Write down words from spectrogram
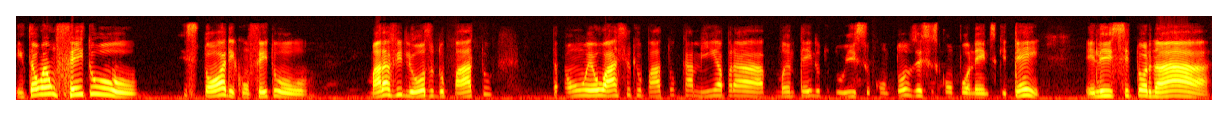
Então é um feito histórico, um feito maravilhoso do Pato. Então eu acho que o Pato caminha para, mantendo tudo isso, com todos esses componentes que tem, ele se tornar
